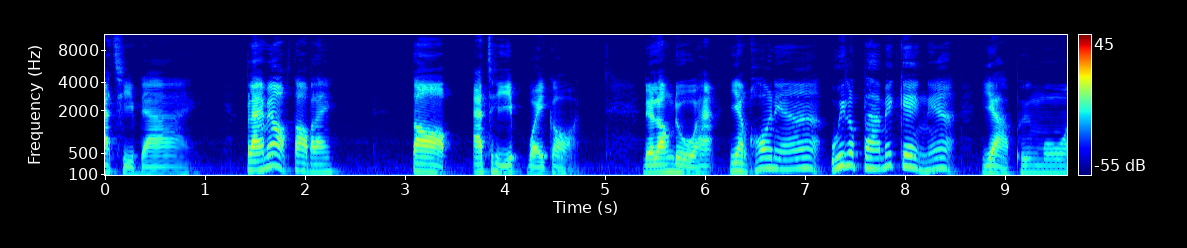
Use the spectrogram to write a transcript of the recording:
active ได้ แปลไม่ออกตอบอะไร ตอบ active ไว้ก่อน เดี๋ยวลองดูฮะ อย่างข้อเนี้ย อุ้ยเราแปลไม่เก่งเนี่ย อย่าพึ่งมัว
